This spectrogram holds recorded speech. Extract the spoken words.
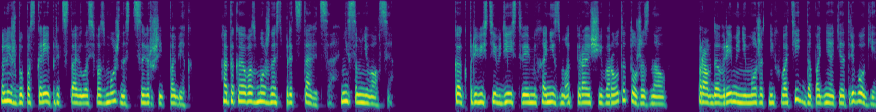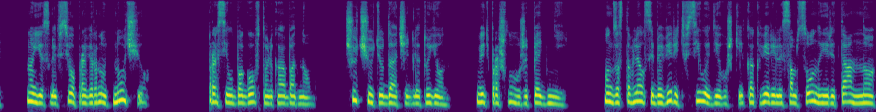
лишь бы поскорее представилась возможность совершить побег. А такая возможность представится, не сомневался. Как привести в действие механизм, отпирающий ворота, тоже знал. Правда, времени может не хватить до поднятия тревоги, но если все провернуть ночью... Просил богов только об одном. Чуть-чуть удачи для Туйон, ведь прошло уже пять дней. Он заставлял себя верить в силы девушки, как верили Самсон и Иритан, но...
